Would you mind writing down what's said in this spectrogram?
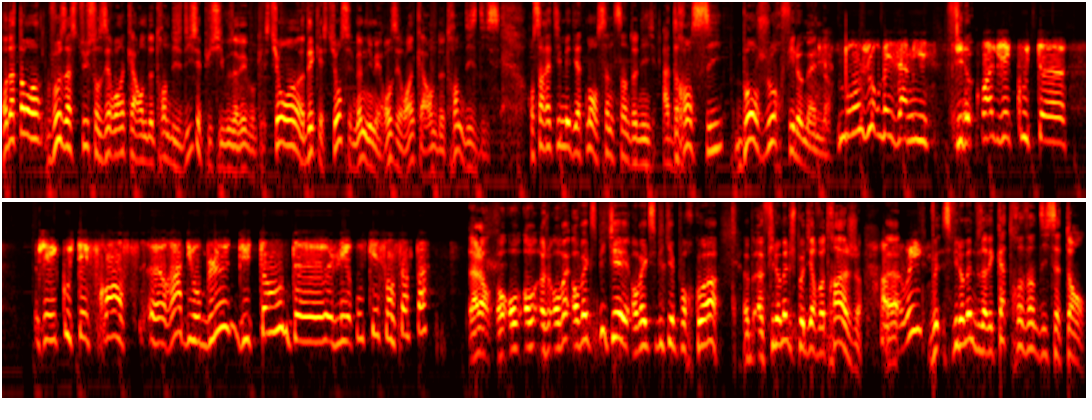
On attend hein, vos astuces au 01 42 30 10 10 et puis si vous avez vos questions, hein, des questions, c'est le même numéro 01 42 30 10 10. On s'arrête immédiatement en Seine-Saint-Denis, à Drancy. Bonjour Philomène. Bonjour mes amis. Philo- Je crois que j'écoute. euh, j'ai écouté France euh, Radio Bleu du temps de les routiers sont sympas. Alors, on, on- on va, on va expliquer, on va expliquer pourquoi. Euh, bah, Philomène, je peux dire votre âge. Ah bah Euh, oui, vous- Philomène, vous avez 97 ans.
